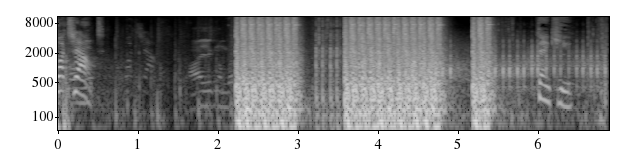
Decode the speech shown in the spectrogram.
Watch out! हाँ एक Thank you.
